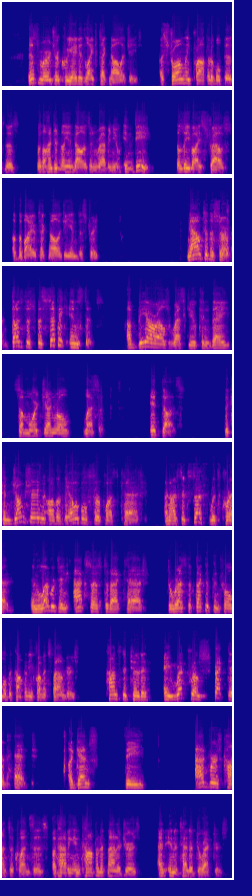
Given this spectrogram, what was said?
This merger created Life Technologies, a strongly profitable business with $100 million in revenue. Indeed, the Levi Strauss of the biotechnology industry. Now to the sermon. Does the specific instance of BRL's rescue convey some more general lesson? It does. The conjunction of available surplus cash and our success with Fred in leveraging access to that cash to wrest effective control of the company from its founders constituted a retrospective hedge against the adverse consequences of having incompetent managers and inattentive directors.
